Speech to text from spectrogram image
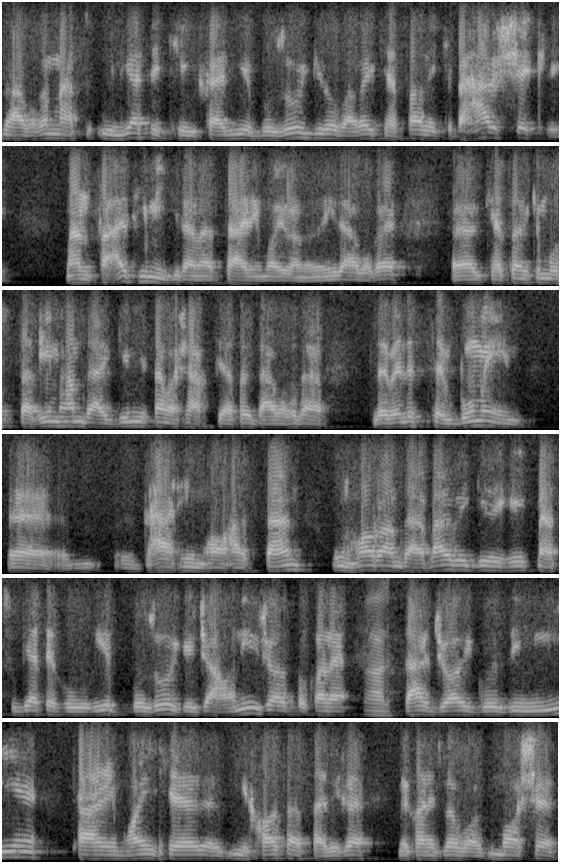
در واقع مسئولیت کیفری بزرگی رو برای کسانی که به هر شکلی منفعتی می‌گیرن از تحریم های ایران. یعنی در واقع کسانی که مستقیم هم درگیر نیستن و شخصیت های در واقع در لول سوم این تحریم ها هستن اونها رو هم در بر بگیره که یک مسئولیت حقوقی بزرگ جهانی ایجاد بکنه بله. در جایگزینی تحریم هایی که می‌خواست از طریق مکانیزم ماشه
